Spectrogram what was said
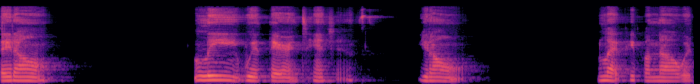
They don't lead with their intentions. You don't let people know what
